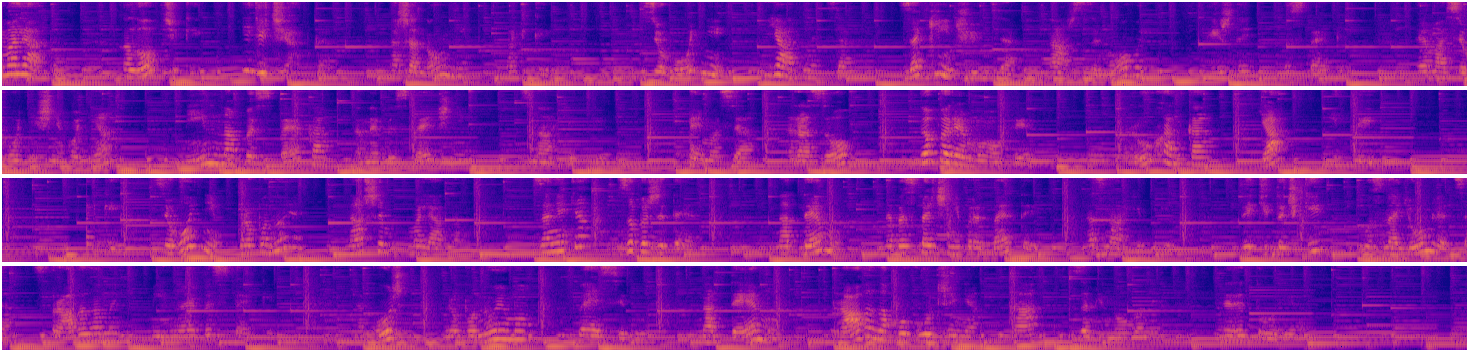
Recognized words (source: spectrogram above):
малята, хлопчики і дівчатка та шановні батьки. Сьогодні п'ятниця. Закінчується наш зимовий тиждень безпеки. Тема сьогоднішнього дня мінна безпека та небезпечні знахідки. Рухаємося разом до перемоги. Руханка я сьогодні пропоную нашим малятам заняття з ОБЖД на тему небезпечні предмети та знахідки, де діточки познайомляться з правилами мінної безпеки. Також пропонуємо бесіду на тему правила поводження на замінованих територіях.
